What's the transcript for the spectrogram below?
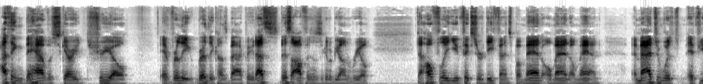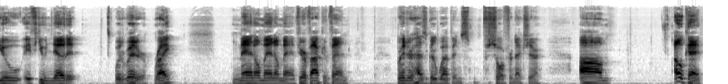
I think they have a scary trio if really Ridley comes back. But that's this offense is going to be unreal. Now, hopefully, you fix your defense. But man, oh man, oh man, imagine with if you if you nailed it with Ridder, right? Man, oh man, oh man. If you're a Falcon fan, Ridder has good weapons for sure for next year. Um, okay.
